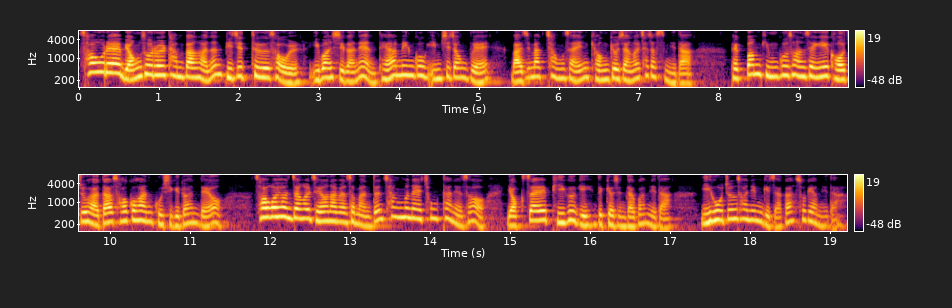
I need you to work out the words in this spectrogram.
서울의 명소를 탐방하는 비지트 서울. 이번 시간엔 대한민국 임시정부의 마지막 청사인 경교장을 찾았습니다. 백범 김구 선생이 거주하다 서거한 곳이기도 한데요. 서거 현장을 재현하면서 만든 창문의 총탄에서 역사의 비극이 느껴진다고 합니다. 이호준 선임 기자가 소개합니다.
